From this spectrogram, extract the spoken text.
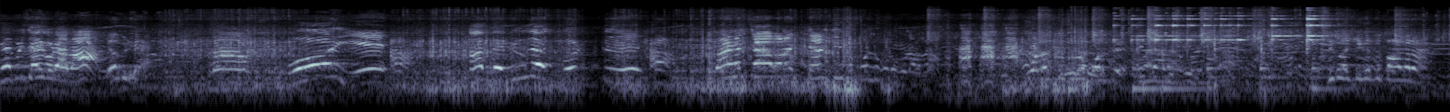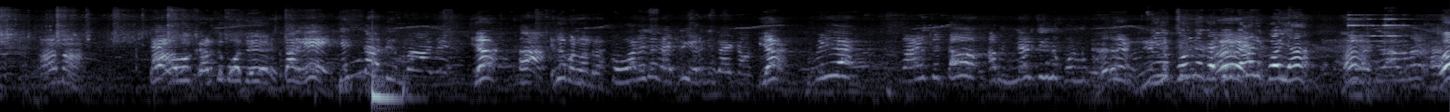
எப்படி செய்யக்கூடாதா எப்படி போய் ஆ, அந்த வில்ல ஆ, வளச்சாவள நினைச்சு பொண்ணு கொடுக்கூடாதா உனக்குள்ள பொறுத்து. சிவலிங்கத்தை பார்க்கறேன். ஆமா பாவம் கடந்து ஏன்? ஆ, என்ன பண்ணலான்ற? உடனே கட்டு எனக்கு கேட்டோம். ஏன்? வில்ல. வளச்சுட்டோம் அப்படி நினைச்சுக்கின்னு பொண்ணு கொடு. நீ பொண்ணு கட்டிட்டான்னு போயா? ஓ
